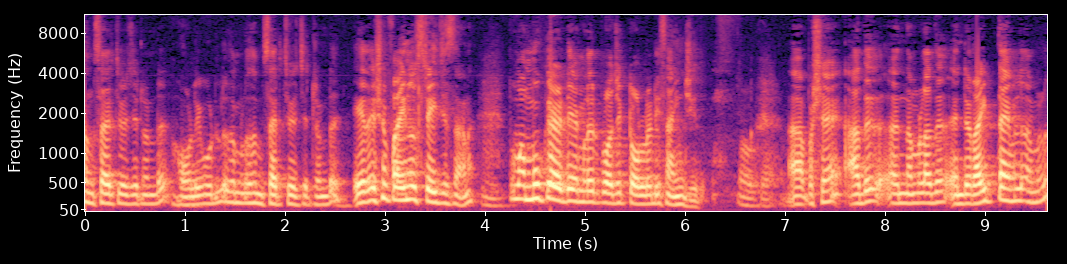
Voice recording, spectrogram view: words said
സംസാരിച്ച് വെച്ചിട്ടുണ്ട്. ഹോളിവുഡിൽ നമ്മൾ സംസാരിച്ച് വെച്ചിട്ടുണ്ട്. ഏകദേശം ഫൈനൽ സ്റ്റേജസ് ആണ്. ഇപ്പം മമ്മൂക്കായിട്ട് ഞങ്ങളൊരു പ്രോജക്റ്റ് ഓൾറെഡി സൈൻ ചെയ്തു. പക്ഷേ അത് നമ്മളത് എന്റെ റൈറ്റ് ടൈമിൽ നമ്മൾ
